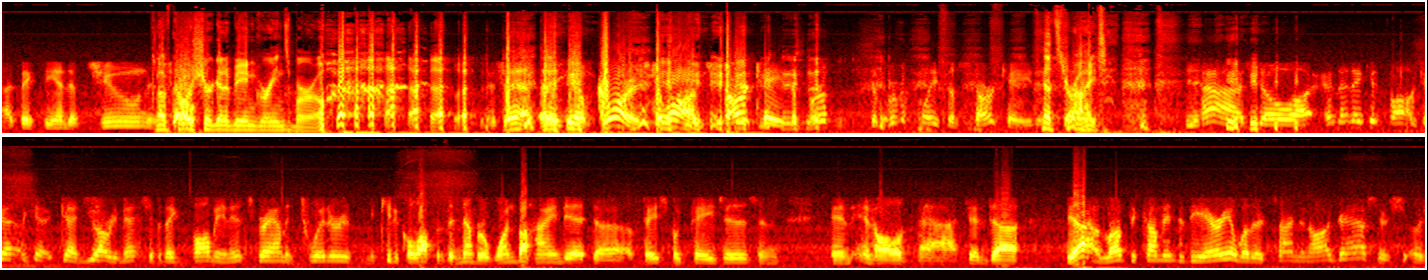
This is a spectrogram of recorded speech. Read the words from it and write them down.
I think the end of June. Of so- course, you're going to be in Greensboro. That's it. Uh, yeah, of course. Come on, Starcade, the birth, the birthplace of Starcade. That's so- right. Yeah. So, uh, and then they can follow again, again. Again, you already mentioned, but they can follow me on Instagram and Twitter. Nikita Koloff with the number one behind it. Uh, Facebook pages and and and all of that. And uh, yeah, I'd love to come into the area, whether it's signing autographs or, sh- or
